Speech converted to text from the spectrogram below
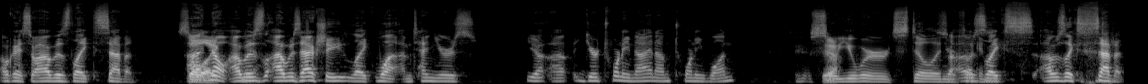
Okay, so I was like seven. So I, like, no, I was I was actually like what? I'm ten years. Yeah, uh, you're 29. I'm 21. So Yeah. you were still in So your I fucking. was like s- I was like seven.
